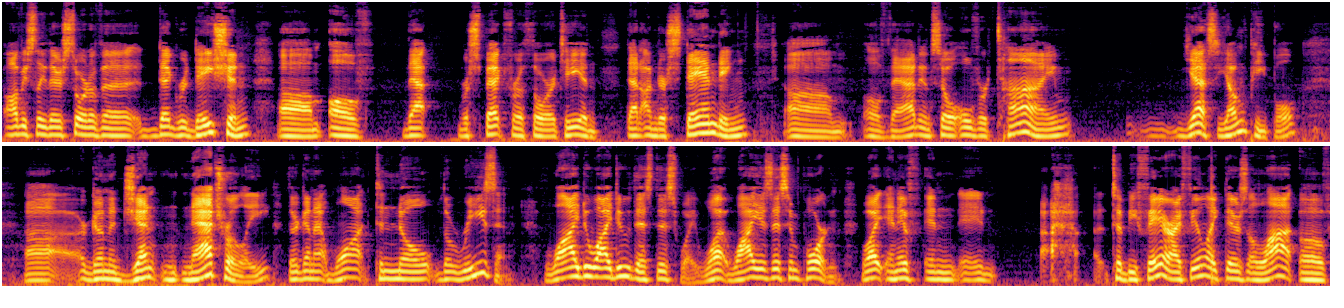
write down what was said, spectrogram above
obviously there's sort of a degradation um, of that respect for authority and that understanding um, of that and so over time yes young people uh, are going to gen- naturally they're going to want to know the reason why do I do this this way? What? Why is this important? Why? And if and, and uh, to be fair, I feel like there's a lot of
